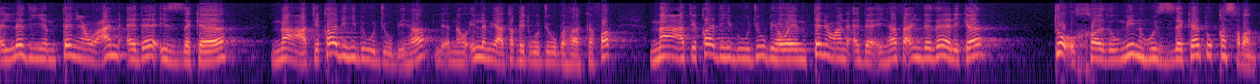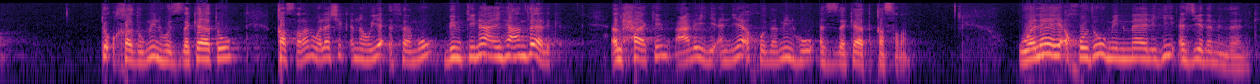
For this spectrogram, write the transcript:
الذي يمتنع عن أداء الزكاة مع اعتقاده بوجوبها لأنه إن لم يعتقد وجوبها كفر مع اعتقاده بوجوبها ويمتنع عن أدائها فعند ذلك تؤخذ منه الزكاة قصرا. تؤخذ منه الزكاة قصرا ولا شك أنه يأثم بامتناعه عن ذلك. الحاكم عليه أن يأخذ منه الزكاة قصرا ولا يأخذ من ماله أزيد من ذلك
